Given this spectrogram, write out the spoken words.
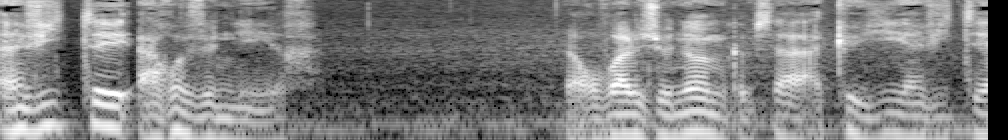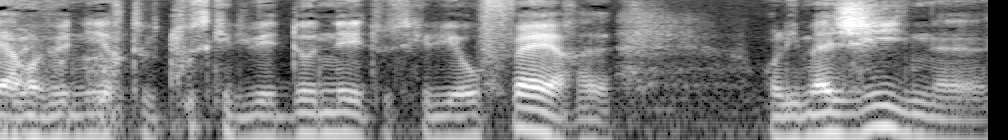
invité à revenir. Alors on voit le jeune homme comme ça, accueilli, invité à revenir, tout, tout ce qui lui est donné, tout ce qui lui est offert. euh, On l'imagine euh,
